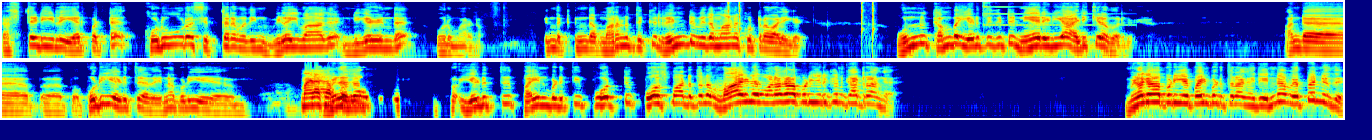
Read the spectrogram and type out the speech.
கஸ்டடியில ஏற்பட்ட கொடூர சித்திரவதின் விளைவாக நிகழ்ந்த ஒரு மரணம். இந்த இந்த மரணத்துக்கு ரெண்டு விதமான குற்றவாளிகள். ஒண்ணு கம்பை எடுத்துக்கிட்டு நேரடியா அடிக்கிறவர்கள். அந்த பொடியை எடுத்து அது என்ன பொடி? மிளகா மிளகா பொடி எடுத்து பயன்படுத்தி போட்டு போஸ்ட்மார்ட்டத்துல வாயில மிளகா பொடி இருக்குன்னு காட்டுறாங்க. மிளகா பொடியை பயன்படுத்துறாங்க. இது என்ன வெப்பன் இது?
